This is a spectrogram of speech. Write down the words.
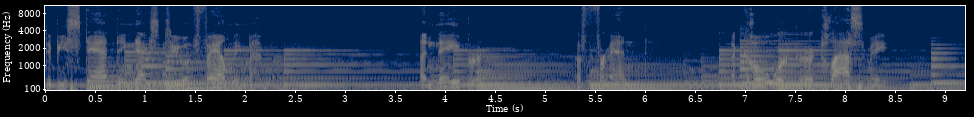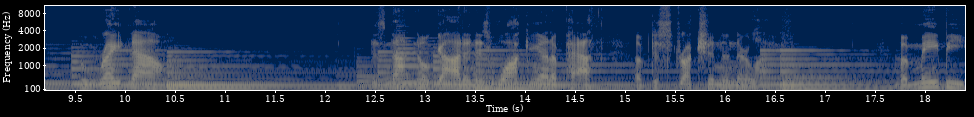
to be standing next to a family member, a neighbor, a friend, a coworker, a classmate who right now does not know God and is walking on a path of destruction in their life. But maybe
